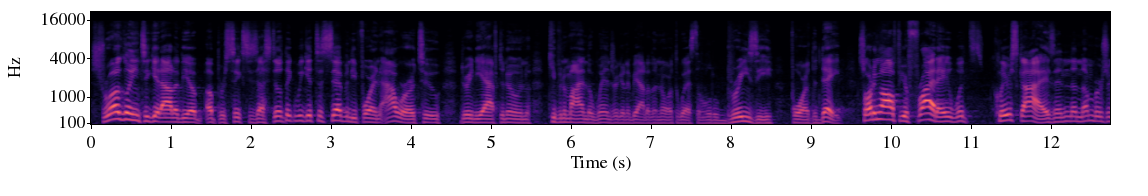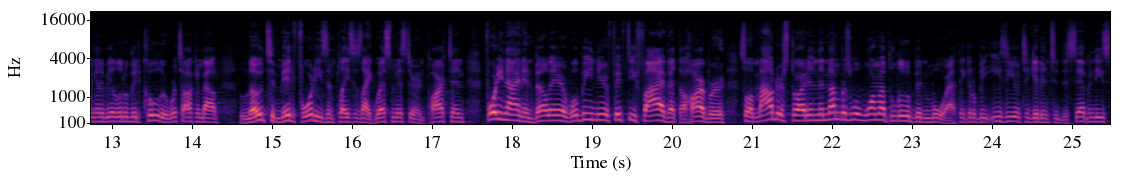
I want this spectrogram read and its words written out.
Struggling to get out of the upper 60s. I still think we get to 70 for an hour or two during the afternoon. Keeping in mind the winds are going to be out of the northwest, a little breezy for the day. Starting off your Friday with clear skies and the numbers are going to be a little bit cooler. We're talking about low to mid 40s in places like Westminster and Parkton. 49 in Bel Air. We'll be near 55 at the harbor. So a milder start and the numbers will warm up a little bit more. I think it'll be easier to get into the 70s.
